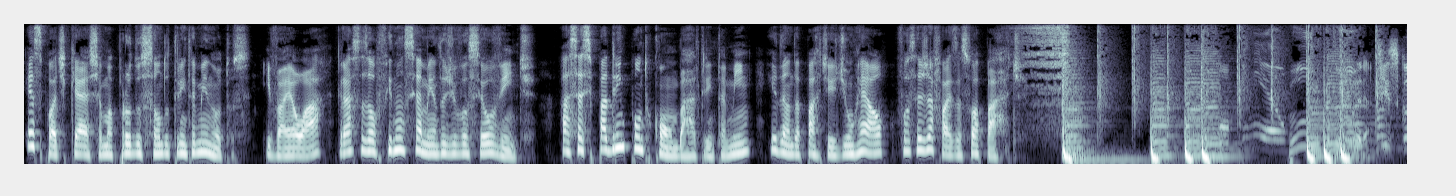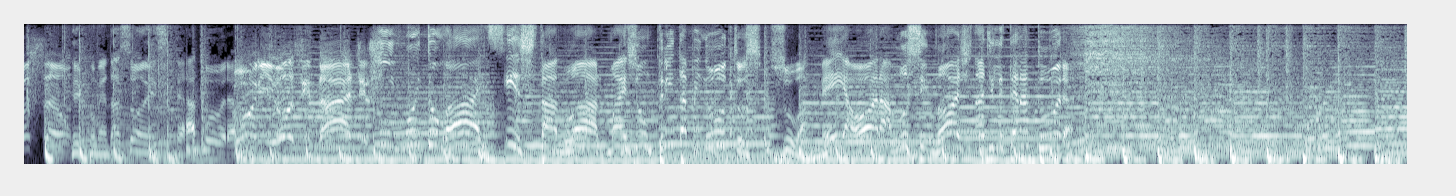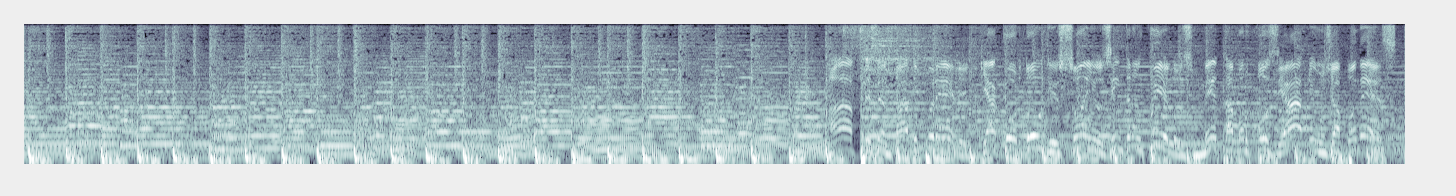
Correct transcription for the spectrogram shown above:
Esse podcast é uma produção do 30 Minutos e vai ao ar graças ao financiamento de você ouvinte. Acesse padrim.com.br 30min e dando a partir de um real, você já faz a sua parte. Opinião, cultura, discussão, recomendações, literatura, curiosidades e muito mais. Está no ar mais um 30 Minutos, sua meia hora alucinógena de literatura. Acordou de sonhos intranquilos, metamorfoseado em um japonês,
